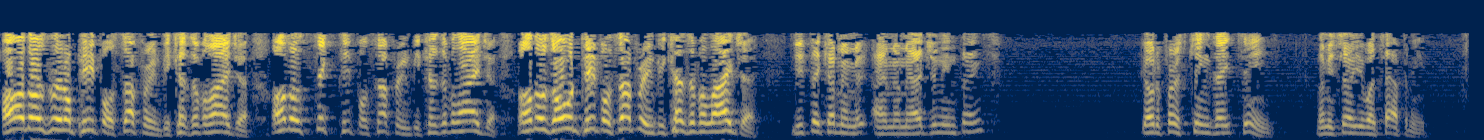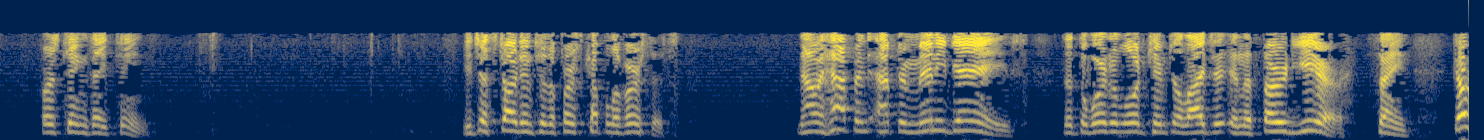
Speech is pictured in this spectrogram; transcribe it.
All those little people suffering because of Elijah. All those sick people suffering because of Elijah. All those old people suffering because of Elijah. You think I'm, I'm imagining things? Go to 1 Kings 18. Let me show you what's happening. 1 Kings 18. You just start into the first couple of verses. Now it happened after many days that the word of the Lord came to Elijah in the third year, saying, Go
